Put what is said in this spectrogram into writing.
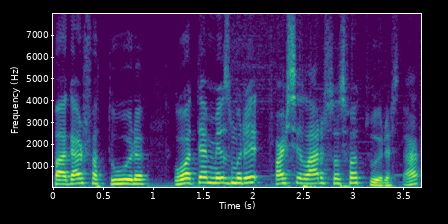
pagar fatura ou até mesmo parcelar suas faturas, tá?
